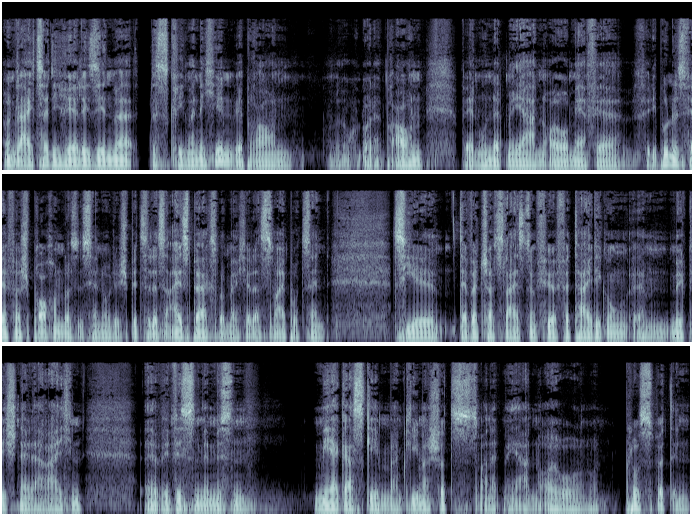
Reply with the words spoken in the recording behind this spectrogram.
Und gleichzeitig realisieren wir, das kriegen wir nicht hin. Wir brauchen oder brauchen, werden 100 Milliarden Euro mehr für, für die Bundeswehr versprochen. Das ist ja nur die Spitze des Eisbergs. Man möchte das zwei Prozent Ziel der Wirtschaftsleistung für Verteidigung ähm, möglichst schnell erreichen. Äh, wir wissen, wir müssen mehr Gas geben beim Klimaschutz, 200 Milliarden Euro plus wird in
